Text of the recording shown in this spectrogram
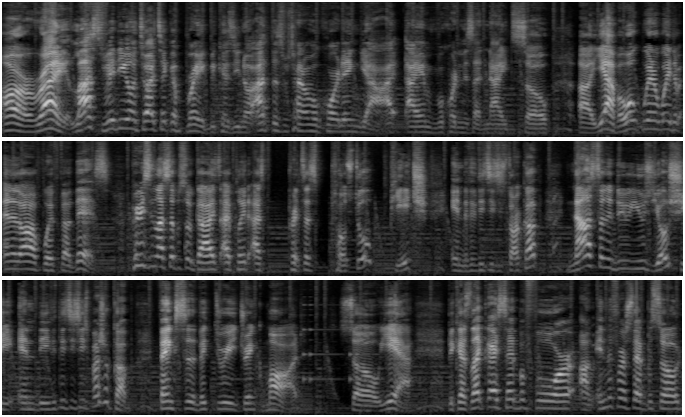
Alright, last video until I take a break because, you know, at this time of recording, yeah, I, I am recording this at night, so, uh, yeah, but what better way to end it off with uh, this. Previously in last episode, guys, I played as Princess Toadstool, Peach, in the 50cc Star Cup. Now it's time to do use Yoshi in the 50cc Special Cup, thanks to the Victory Drink mod. So, yeah, because like I said before, um, in the first episode,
